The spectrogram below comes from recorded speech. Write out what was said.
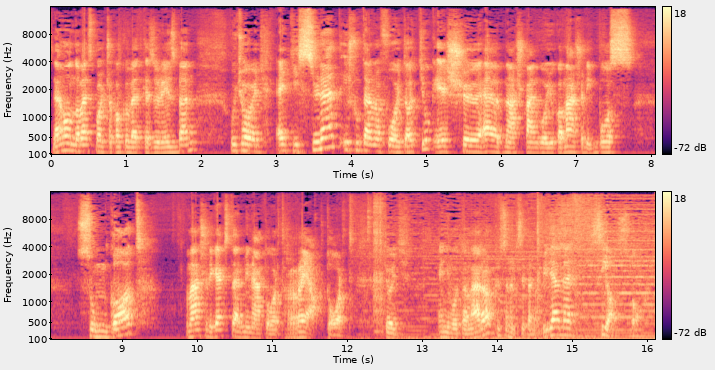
De mondom, ez majd csak a következő részben. Úgyhogy egy kis szünet, és utána folytatjuk, és elnáspángoljuk a második boss szunkat, a második exterminátort, reaktort. Úgyhogy ennyi volt a mára, köszönöm szépen a figyelmet, sziasztok!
